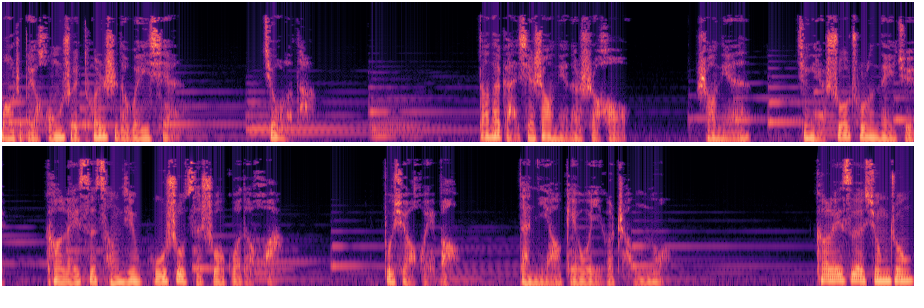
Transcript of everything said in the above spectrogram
冒着被洪水吞噬的危险，救了他。当他感谢少年的时候，少年竟也说出了那句克雷斯曾经无数次说过的话：“不需要回报，但你要给我一个承诺。”克雷斯的胸中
